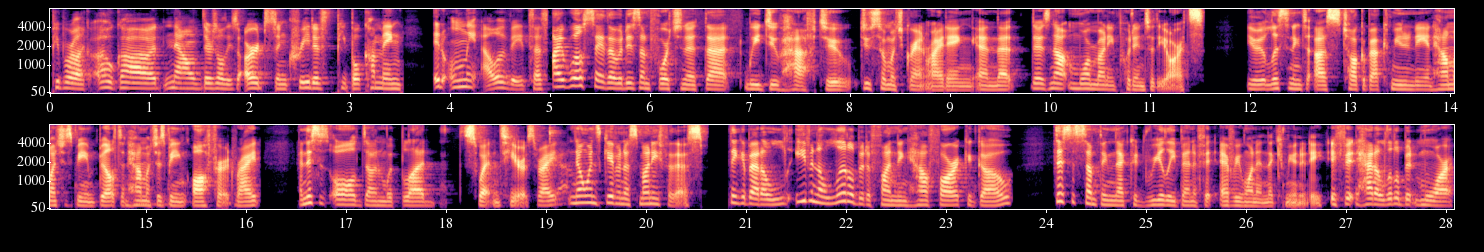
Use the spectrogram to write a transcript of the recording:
People are like, oh God, now there's all these arts and creative people coming it only elevates us. I will say, though, it is unfortunate that we do have to do so much grant writing and that there's not more money put into the arts. You're listening to us talk about community and how much is being built and how much is being offered, right? And this is all done with blood, sweat, and tears, right? Yeah. No one's given us money for this. Think about a, even a little bit of funding, how far it could go. This is something that could really benefit everyone in the community if it had a little bit more.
